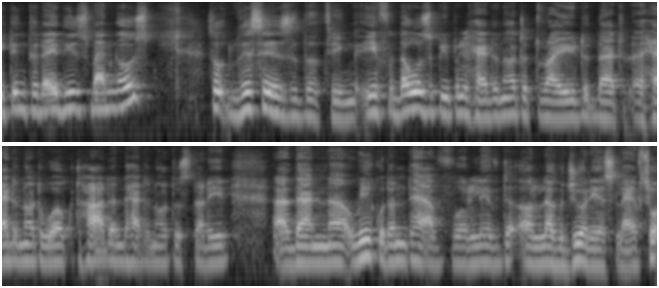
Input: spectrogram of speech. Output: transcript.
eating today these mangoes? So this is the thing. If those people had not tried that, had not worked hard and had not studied, uh, then uh, we couldn't have lived a luxurious life. So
